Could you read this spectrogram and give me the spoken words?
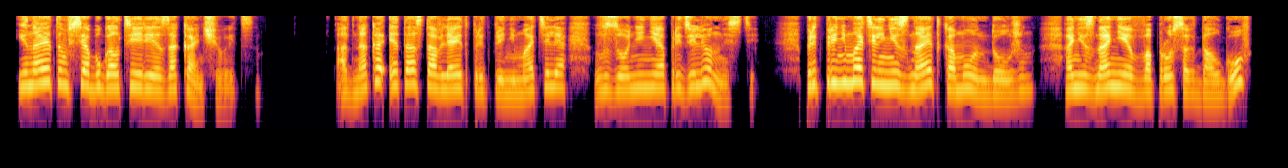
и на этом вся бухгалтерия заканчивается. Однако это оставляет предпринимателя в зоне неопределенности. Предприниматель не знает, кому он должен, а незнание в вопросах долгов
